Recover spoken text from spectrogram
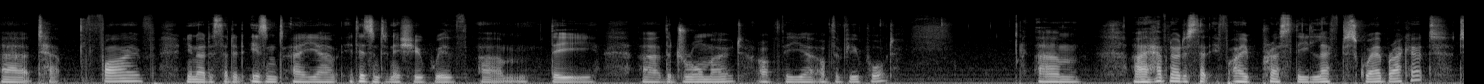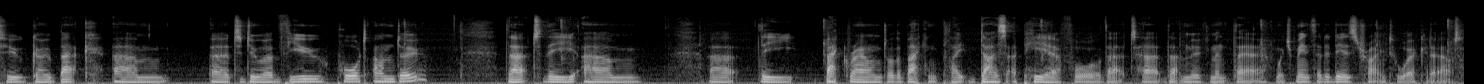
uh, tap 5, you notice that it isn't a uh, it isn't an issue with um, the uh, the draw mode of the uh, of the viewport. Um, I have noticed that if I press the left square bracket to go back um, uh, to do a viewport undo, that the um, uh, the background or the backing plate does appear for that uh, that movement there, which means that it is trying to work it out.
